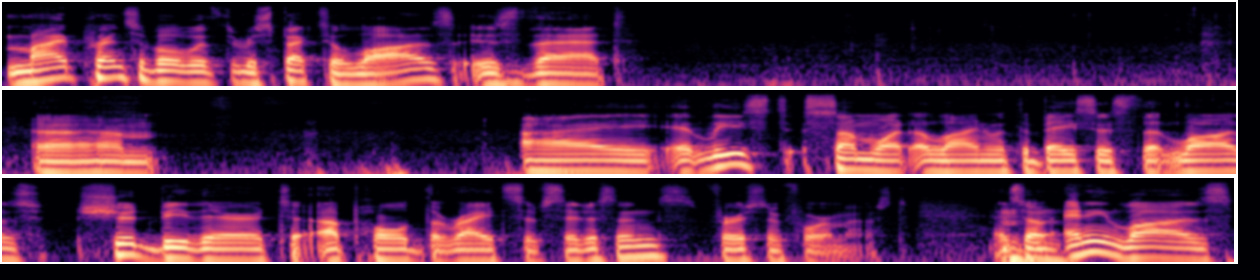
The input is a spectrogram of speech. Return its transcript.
My principle with respect to laws is that. Um. I at least somewhat align with the basis that laws should be there to uphold the rights of citizens first and foremost. And so any laws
